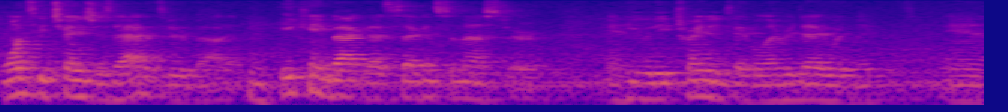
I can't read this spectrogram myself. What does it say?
once he changed his attitude about it, he came back that second semester and he would eat training table every day with me. And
